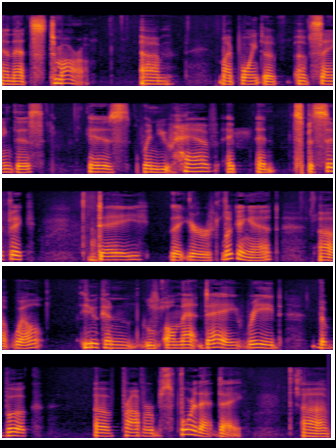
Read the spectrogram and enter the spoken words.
and that's tomorrow. Um, my point of, of saying this is when you have a, a specific day that you're looking at, uh, well, you can on that day read the book of Proverbs for that day, uh,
